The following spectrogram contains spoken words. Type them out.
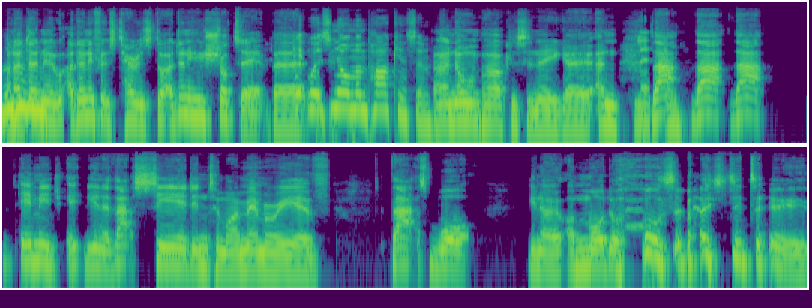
and I don't know I don't know if it was Terence. Daw- I don't know who shot it, but it was Norman Parkinson. uh, Norman Parkinson. There you go, and Bless that him. that that image, it, you know, that seared into my memory of that's what you know a model supposed to do.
